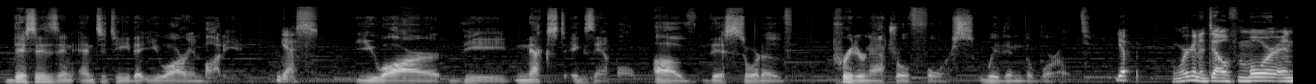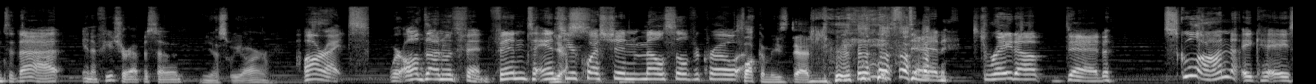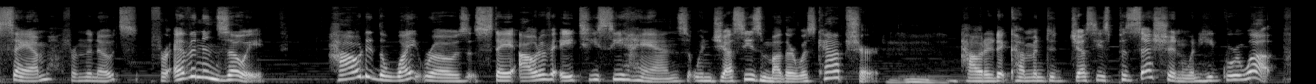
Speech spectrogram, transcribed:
This is an entity that you are embodying Yes. you are the next example of this sort of preternatural force within the world. Yep. We're going to delve more into that in a future episode. Yes, we are. All right. We're all done with Finn. Finn, to answer your question, Mel Silvercrow Fuck him, he's dead. he's dead. Straight up dead. School on, aka Sam from the notes, for Evan and Zoe. How did the White Rose stay out of ATC hands when Jesse's mother was captured? Mm. How did it come into Jesse's possession when he grew up?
